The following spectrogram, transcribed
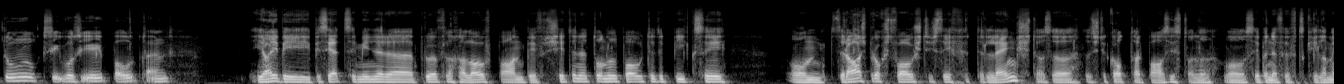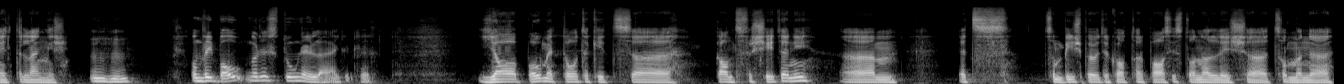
Tunnel, gewesen, den Sie je gebaut haben? Ja, ich bin bis jetzt in meiner äh, beruflichen Laufbahn bei verschiedenen Tunnelbauten dabei gewesen. Und der anspruchsvollste ist sicher der längste, also das ist der Gotthard-Basistunnel, der 57 Kilometer lang ist. Mhm. Und wie baut man ein Tunnel eigentlich? Ja, Baumethoden gibt es äh, ganz verschiedene. Ähm, jetzt zum Beispiel der Gotthard-Basistunnel ist äh, zu einem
